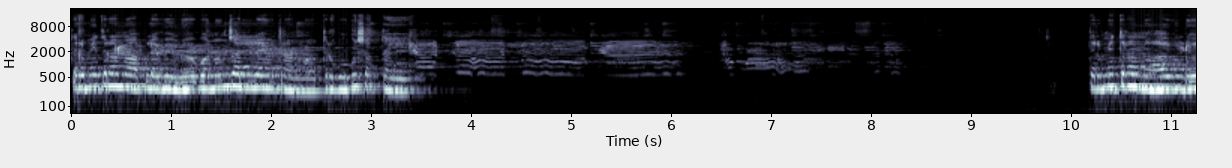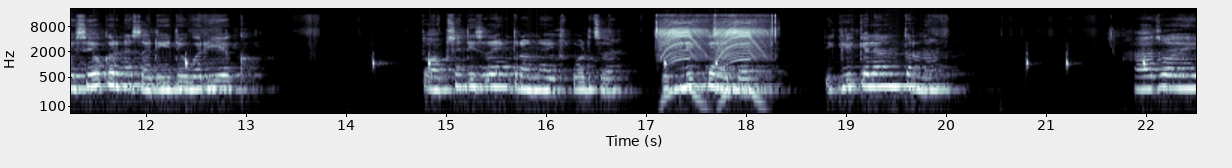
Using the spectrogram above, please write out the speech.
तर मित्रांनो आपला व्हिडिओ बनवून झालेला आहे मित्रांनो. तर बघू शकता हे. तर मित्रांनो हा व्हिडिओ सेव्ह करण्यासाठी इथे वरी एक तो ऑप्शन दिसत आहे मित्रांनो एक्सपोर्टचा ते क्लिक करायचं आहे ते क्लिक केल्यानंतर ना हा जो आहे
